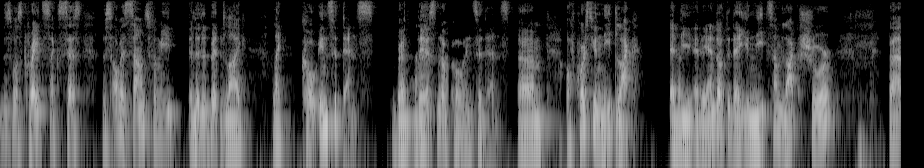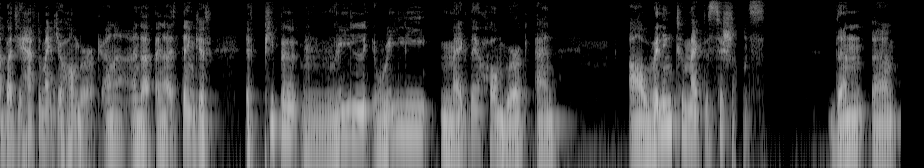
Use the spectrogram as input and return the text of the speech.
this was great success, this always sounds for me a little bit like like coincidence, but there's no coincidence. Um, of course, you need luck. At Yeah. the at the end of the day, you need some luck, sure, but but you have to make your homework. And I, and I, and I think if if people really really make their homework and are willing to make decisions, then um,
